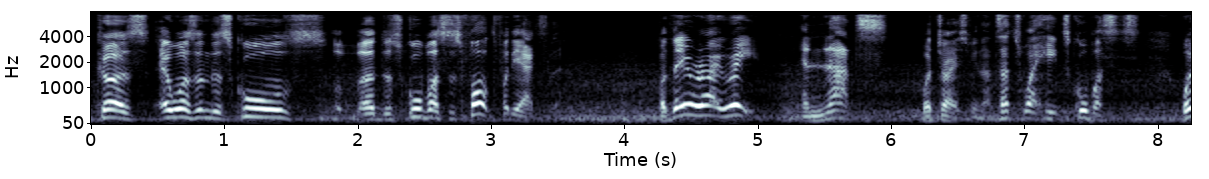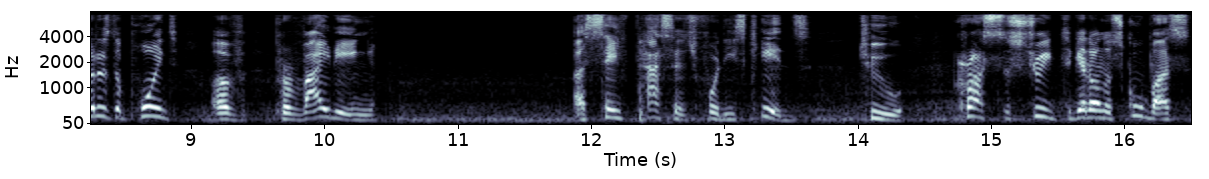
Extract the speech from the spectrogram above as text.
because it wasn't the school's uh, the school bus's fault for the accident. But they were irate, and that's what drives me nuts. That's why I hate school buses. What is the point of providing a safe passage for these kids to cross the street to get on the school bus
